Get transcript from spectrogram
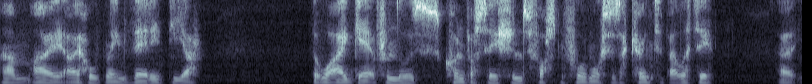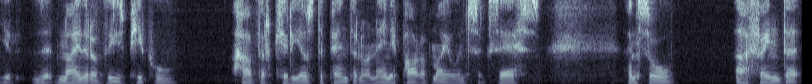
Um, I, I hold mine very dear. But what I get from those conversations, first and foremost, is accountability. Uh, you, neither of these people have their careers dependent on any part of my own success. And so I find that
